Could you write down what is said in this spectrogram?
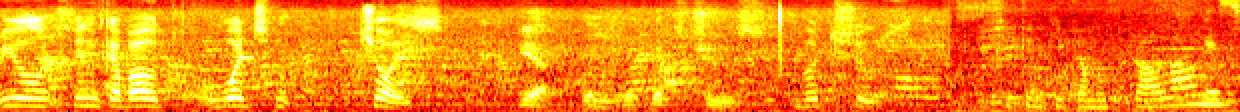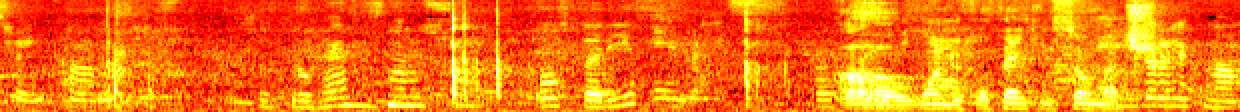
You think about what choice? Yeah, what, what, what to choose? What choose? Чикен тіка маскала. Pastry korma Щось друге, не знаю що. Просто рис. and rice. Просто Oh, wonderful. Thank you so much. Гарлик нам.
